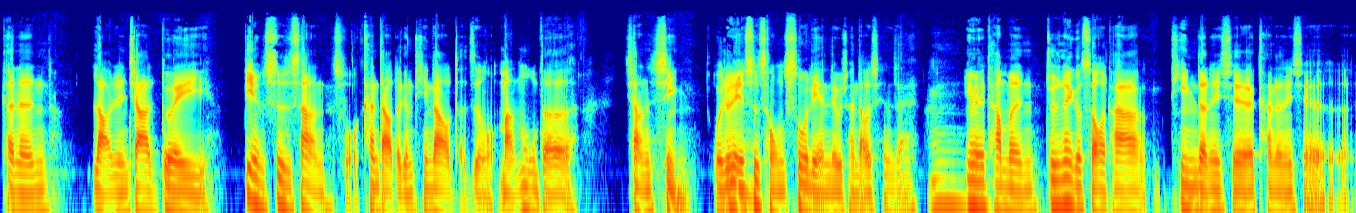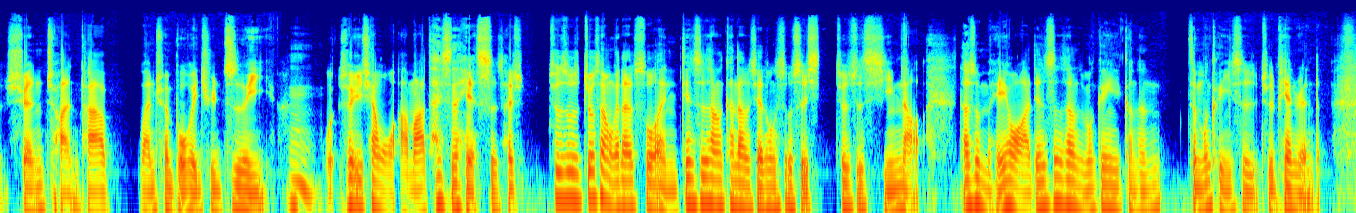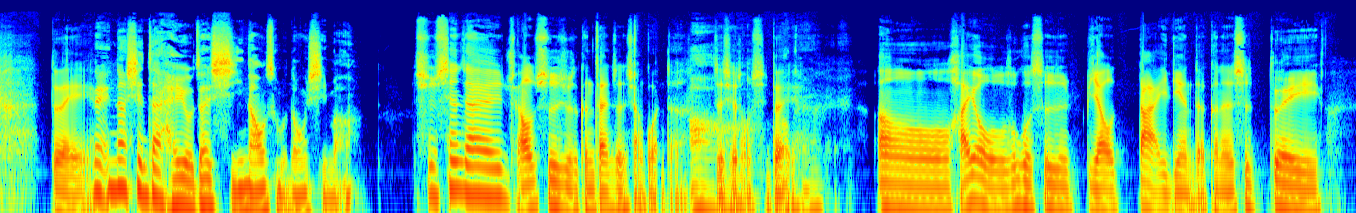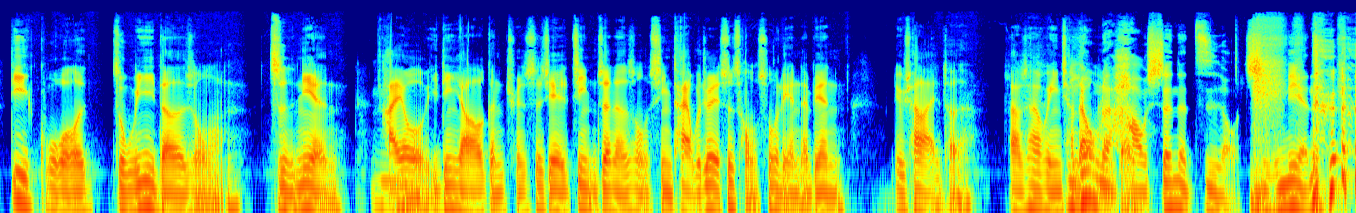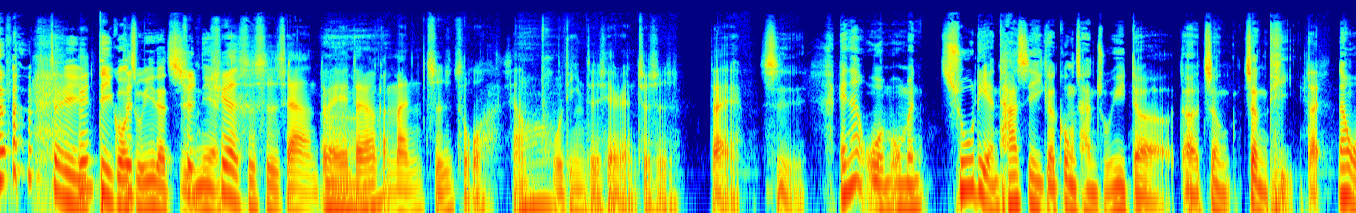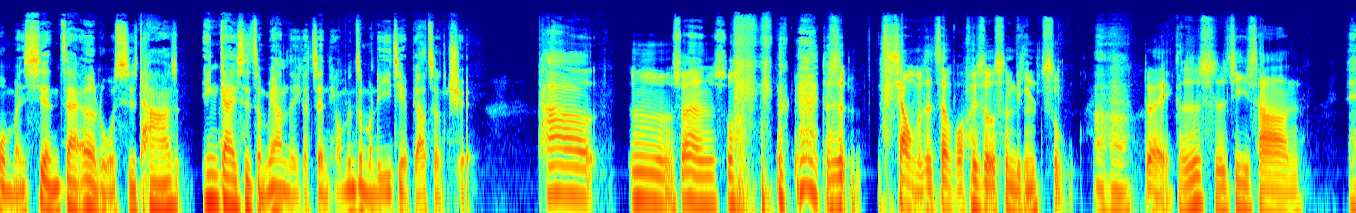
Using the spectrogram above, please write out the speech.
可能老人家对电视上所看到的跟听到的这种盲目的相信。我觉得也是从苏联流传到现在，嗯，因为他们就是那个时候他听的那些、看的那些宣传，他完全不会去质疑，嗯，我所以像我阿妈，她现在也是，她就是就算我跟她说，你电视上看到那些东西都是就是洗脑，她说没有啊，电视上怎么可以可能怎么可以是就是骗人的？对，那那现在还有在洗脑什么东西吗？是现在主要是就是跟战争相关的这些东西，哦、对。Okay. 嗯、呃，还有，如果是比较大一点的，可能是对帝国主义的这种执念，嗯、还有一定要跟全世界竞争的这种心态，我觉得也是从苏联那边留下来的，然后才会影响到我们。用了好深的字哦，执 念，对于帝国主义的执念，确实是这样。对，大家还蛮执着，像普丁这些人，就是对。是，哎，那我我们苏联它是一个共产主义的呃政政体，对。那我们现在俄罗斯它应该是怎么样的一个政体？我们怎么理解比较正确？它嗯，虽然说 就是像我们的政府会说是民主，嗯哼，对。可是实际上，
